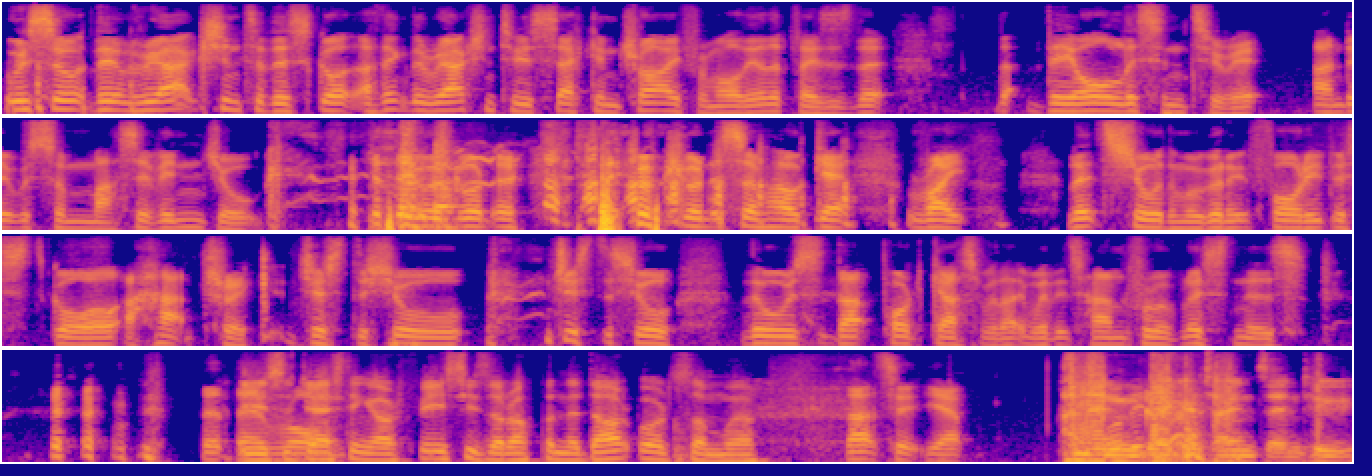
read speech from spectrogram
We're so the reaction to this got. I think the reaction to his second try from all the other players is that, that they all listened to it and it was some massive in joke. they were going to they were going to somehow get right. Let's show them we're going to Fordy to score a hat trick just to show just to show those that podcast with with its handful of listeners. that Are they're you wrong. suggesting our faces are up on the dartboard somewhere? That's it. Yep. And then Gregor Townsend, who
